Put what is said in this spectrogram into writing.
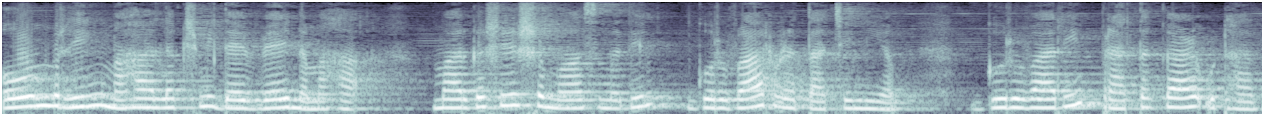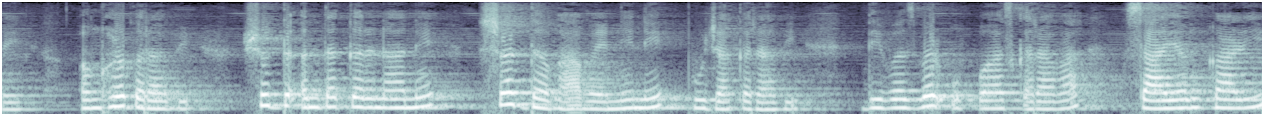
ओम रिंग महालक्ष्मी दैव्य नमहा मार्गशीर्ष मासमधील गुरुवार व्रताचे नियम. गुरुवारी प्रातकाळ उठावे अंघोळ करावी शुद्ध अंतकरणाने श्रद्धा भावनेने पूजा करावी. दिवसभर उपवास करावा सायंकाळी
